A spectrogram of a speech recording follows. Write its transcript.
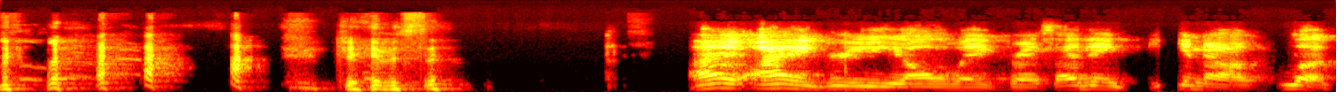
Jameson. I I agree all the way, Chris. I think you know, look,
